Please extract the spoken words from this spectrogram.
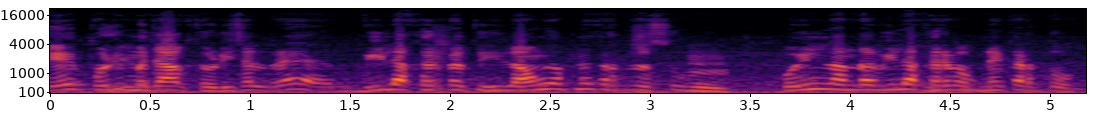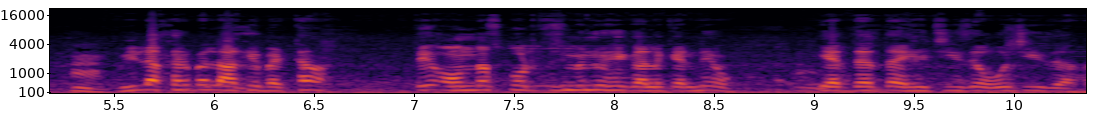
ਇਹ ਥੋੜੀ ਮਜ਼ਾਕ ਥੋੜੀ ਚੱਲ ਰਿਹਾ ਹੈ। 20 ਲੱਖ ਰੁਪਏ ਤੁਸੀਂ ਲਾਓਗੇ ਆਪਣੇ ਘਰ ਤੋਂ ਦੱਸੋ। ਕੋਈ ਨਹੀਂ ਲਾਂਦਾ 20 ਲੱਖ ਰੁਪਏ ਆਪਣੇ ਘਰ ਤੋਂ। ਹੂੰ। 20 ਲੱਖ ਰੁਪਏ ਲਾ ਕੇ ਬੈਠਾ। ਤੇ ਔਨ ਦਾ ਸਪੋਟ ਤੁਸੀਂ ਮੈਨੂੰ ਇਹ ਗੱਲ ਕਹਿੰਦੇ ਹੋ ਕਿ ਏਦਾਂ ਏਦਾਂ ਇਹ ਚੀਜ਼ ਹੈ ਉਹ ਚੀਜ਼ ਆ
